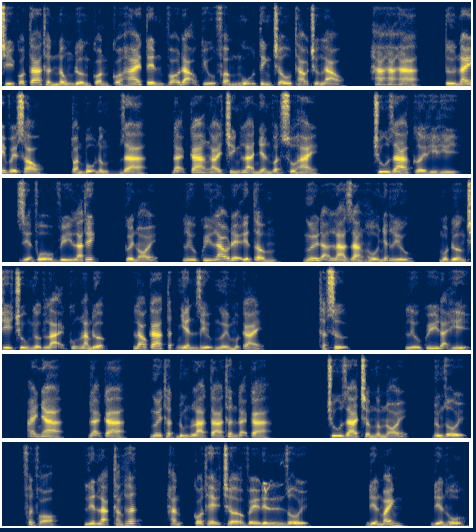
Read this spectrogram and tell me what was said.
chỉ có ta thần nông đường còn có hai tên võ đạo cựu phẩm ngũ tinh châu thảo trưởng lão. Ha ha ha từ nay về sau toàn bộ nông gia đại ca ngài chính là nhân vật số hai. Chu gia cười hì hì diện phổ vì là thích cười nói lưu quý lao đệ yên tâm ngươi đã là giang hồ nhất lưu một đường chi chủ ngược lại cũng làm được lao ca tất nhiên dịu ngươi một cái. Thật sự? Lưu quý đại hỉ ai nha đại ca ngươi thật đúng là ta thân đại ca. Chu gia trầm ngâm nói đúng rồi phân phó liên lạc thắng thất hắn có thể trở về đến, đến rồi. Điền mãnh điền hổ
